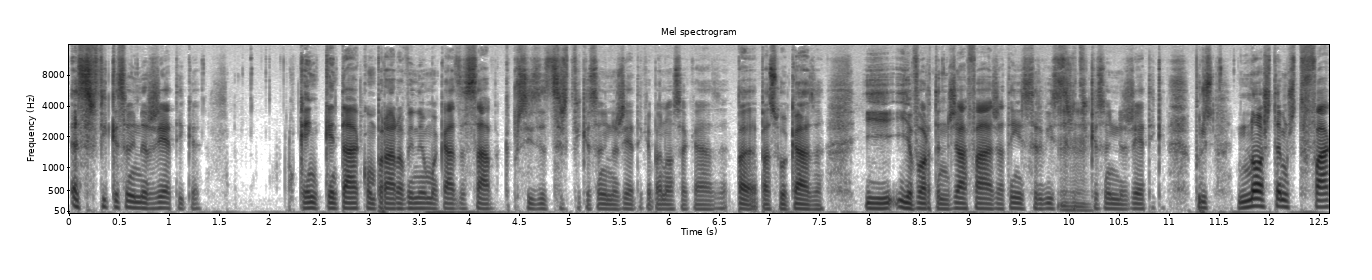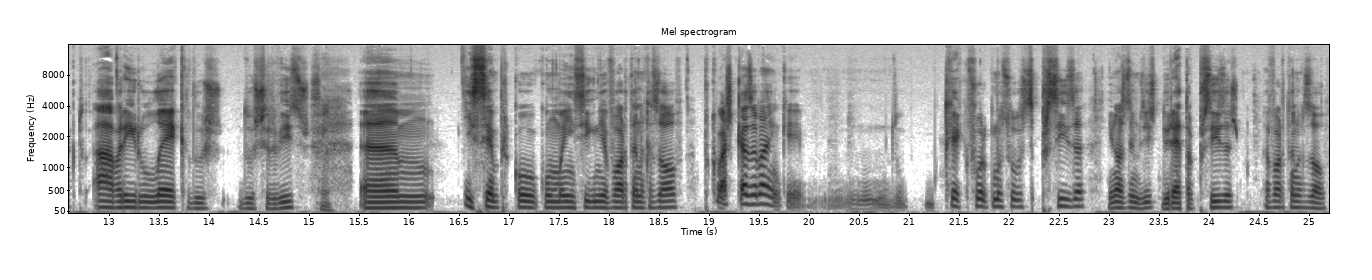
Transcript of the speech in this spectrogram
a certificação energética. Quem, quem está a comprar ou vender uma casa sabe que precisa de certificação energética para a nossa casa, para, para a sua casa, e, e a Vorten já faz, já tem esse serviço de uhum. certificação energética. Por isso, nós estamos de facto a abrir o leque dos, dos serviços. Um, e sempre com, com uma insígnia Vorten resolve, porque eu acho que casa bem, que é, que é que for que uma pessoa se precisa, e nós temos isto, direto ao que precisas, a Vorten resolve.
